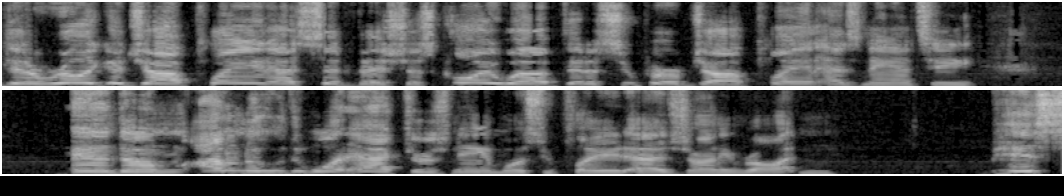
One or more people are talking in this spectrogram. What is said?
did a really good job playing as Sid Vicious. Chloe Webb did a superb job playing as Nancy. And um, I don't know who the one actor's name was who played as Johnny Rotten. His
